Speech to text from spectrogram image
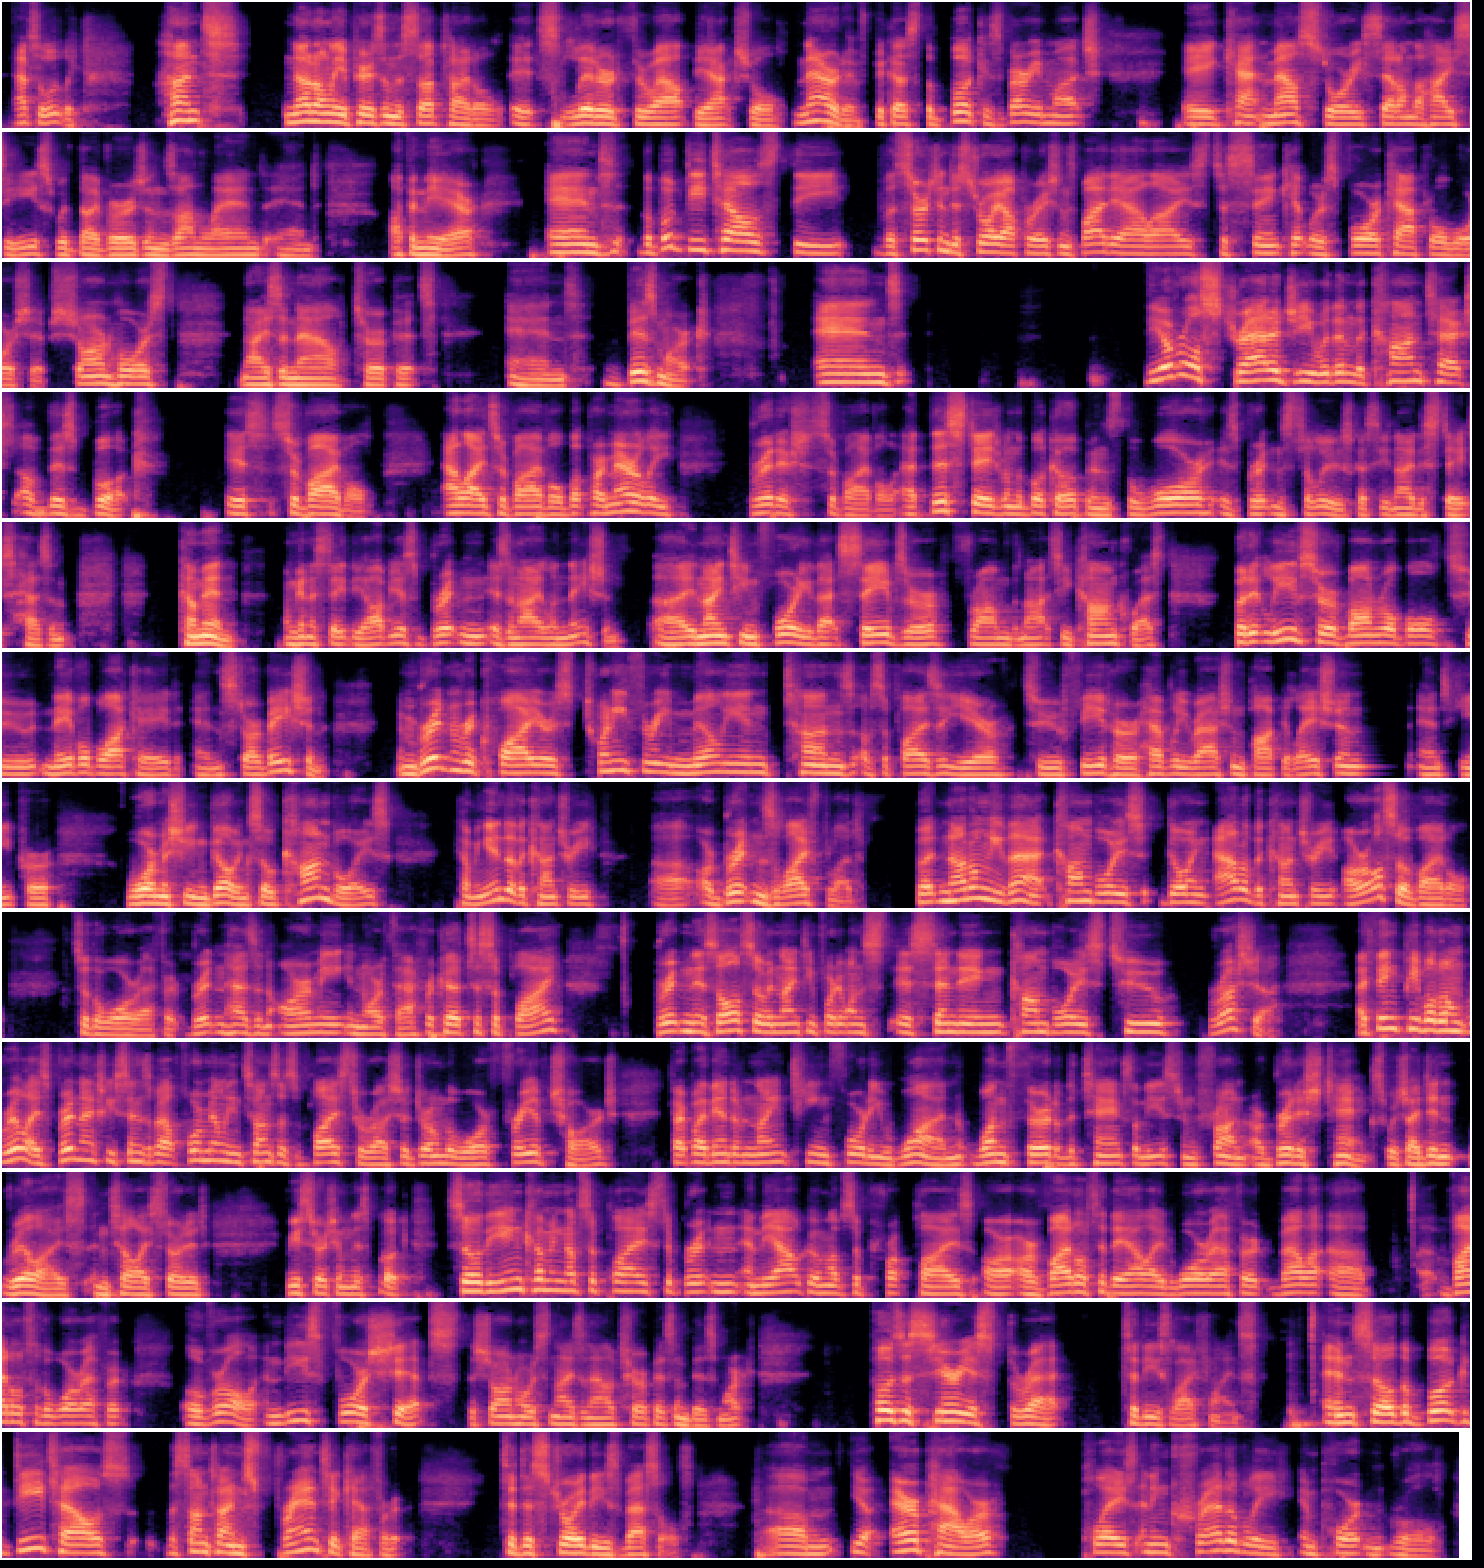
Absolutely. Hunt not only appears in the subtitle, it's littered throughout the actual narrative because the book is very much a cat and mouse story set on the high seas with diversions on land and up in the air. And the book details the, the search and destroy operations by the Allies to sink Hitler's four capital warships Scharnhorst, Gneisenau, Tirpitz, and Bismarck. And the overall strategy within the context of this book is survival, Allied survival, but primarily British survival. At this stage, when the book opens, the war is Britain's to lose because the United States hasn't come in. I'm going to state the obvious Britain is an island nation. Uh, in 1940, that saves her from the Nazi conquest, but it leaves her vulnerable to naval blockade and starvation. And Britain requires 23 million tons of supplies a year to feed her heavily rationed population and to keep her war machine going. So convoys coming into the country uh, are Britain's lifeblood. But not only that, convoys going out of the country are also vital to the war effort. Britain has an army in North Africa to supply. Britain is also in 1941 is sending convoys to Russia. I think people don't realize Britain actually sends about 4 million tons of supplies to Russia during the war free of charge. In fact, by the end of 1941, one third of the tanks on the Eastern Front are British tanks, which I didn't realize until I started researching this book. So the incoming of supplies to Britain and the outgoing of supplies are, are vital to the Allied war effort, uh, vital to the war effort overall. And these four ships, the Scharnhorst, Gneisenau, Tirpitz, and Bismarck, pose a serious threat to these lifelines. And so the book details the sometimes frantic effort to destroy these vessels um, you know, air power plays an incredibly important role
